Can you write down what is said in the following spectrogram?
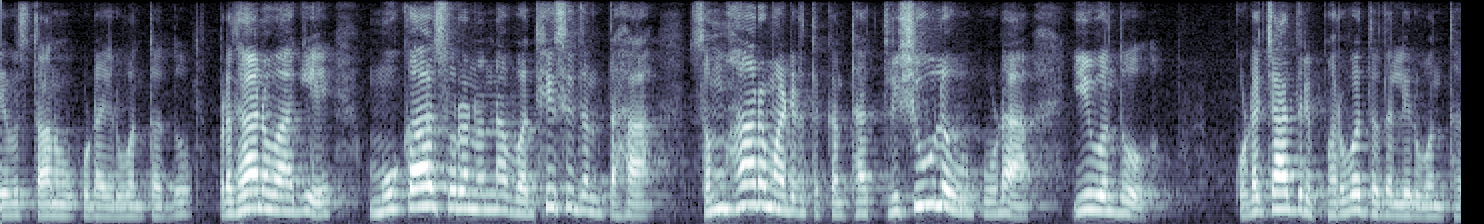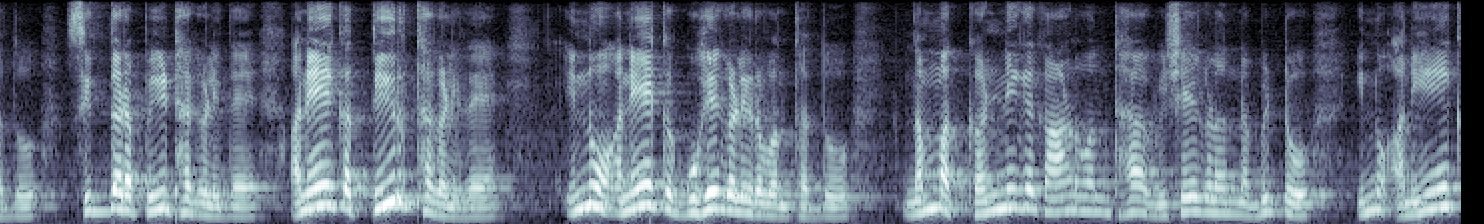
ದೇವಸ್ಥಾನವೂ ಕೂಡ ಇರುವಂಥದ್ದು. ಪ್ರಧಾನವಾಗಿ ಮೂಕಾಸುರನನ್ನು ವಧಿಸಿದಂತಹ ಸಂಹಾರ ಮಾಡಿರ್ತಕ್ಕಂಥ ತ್ರಿಶೂಲವು ಕೂಡ ಈ ಒಂದು ಕೊಡಚಾದ್ರಿ ಪರ್ವತದಲ್ಲಿರುವಂಥದ್ದು, ಸಿದ್ಧರ ಪೀಠಗಳಿದೆ, ಅನೇಕ ತೀರ್ಥಗಳಿದೆ, ಇನ್ನೂ ಅನೇಕ ಗುಹೆಗಳಿರುವಂಥದ್ದು, ನಮ್ಮ ಕಣ್ಣಿಗೆ ಕಾಣುವಂತಹ ವಿಷಯಗಳನ್ನು ಬಿಟ್ಟು ಇನ್ನು ಅನೇಕ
